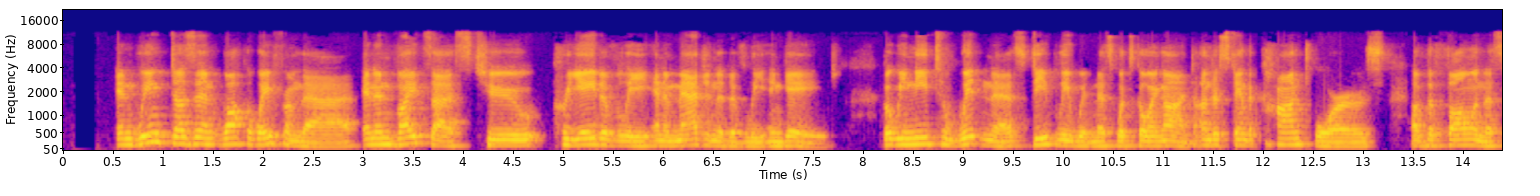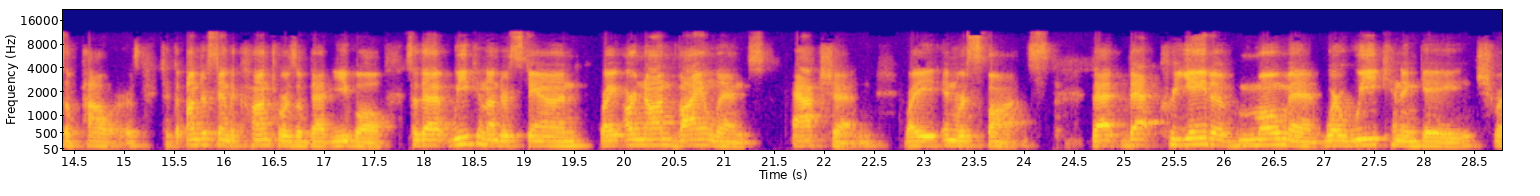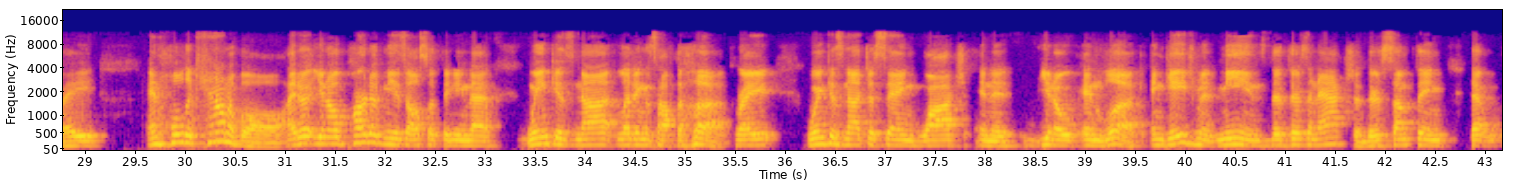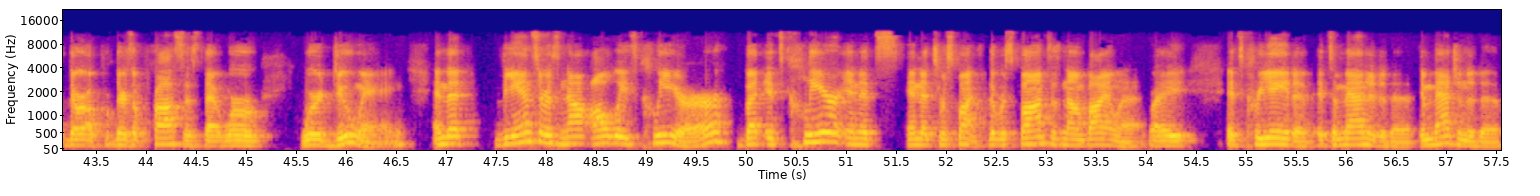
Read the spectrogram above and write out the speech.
and Wink doesn't walk away from that and invites us to creatively and imaginatively engage. But we need to witness, deeply witness what's going on, to understand the contours of the fallenness of powers, to understand the contours of that evil, so that we can understand, right, our nonviolent action, right, in response. That that creative moment where we can engage, right? and hold accountable. I don't, you know, part of me is also thinking that Wink is not letting us off the hook, right? Wink is not just saying watch and it, you know, and look. Engagement means that there's an action. There's something that there are, there's a process that we're we're doing, and that the answer is not always clear, but it's clear in its in its response. The response is nonviolent, right? It's creative, it's imaginative, imaginative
